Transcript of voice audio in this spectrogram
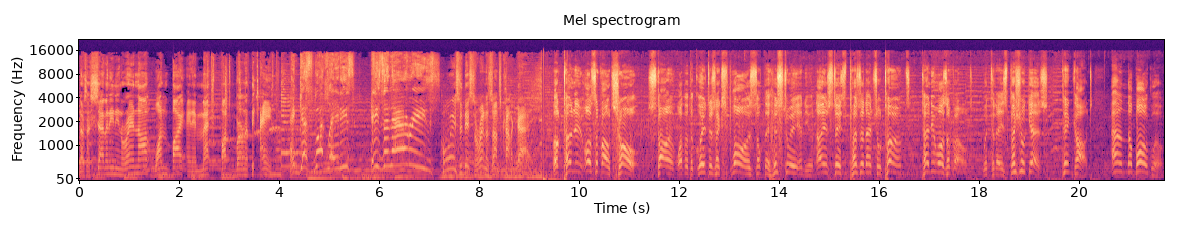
There's a seven inning rainout, one bite, and a match pot burn at the end. And guess what, ladies? He's an Aries! Who is this Renaissance kind of guy? The Teddy Roosevelt Show, starring one of the greatest explorers of the history in the United States presidential terms, Teddy Roosevelt, with today's special guest, Pinkard, and the Ballroom.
